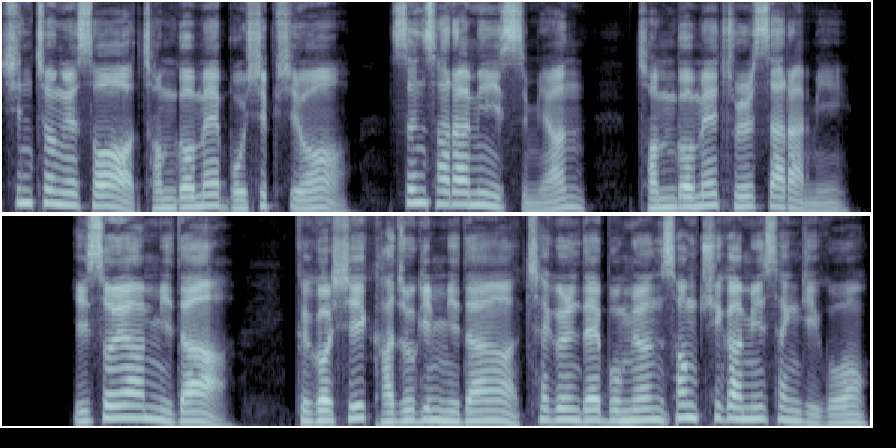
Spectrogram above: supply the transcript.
신청해서 점검해 보십시오. 쓴 사람이 있으면 점검해 줄 사람이 있어야 합니다. 그것이 가족입니다. 책을 내보면 성취감이 생기고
